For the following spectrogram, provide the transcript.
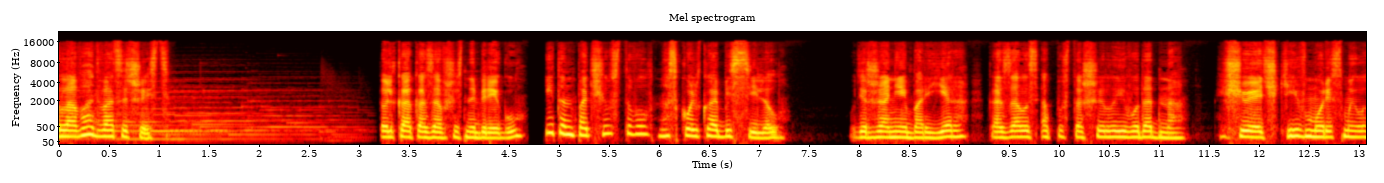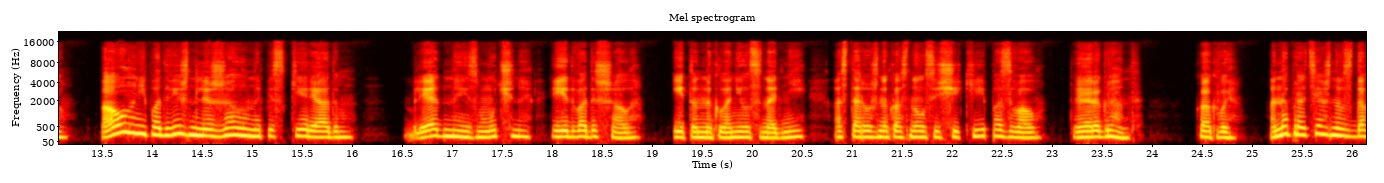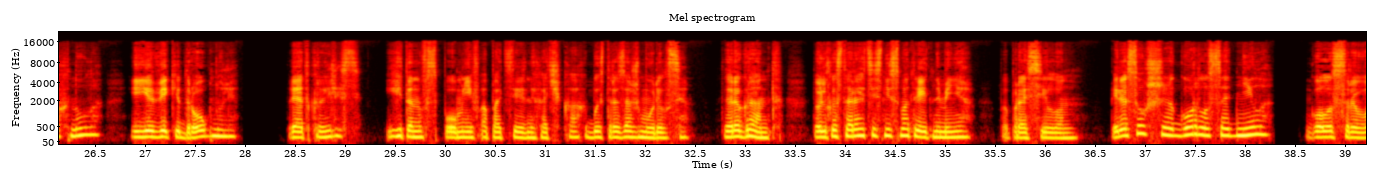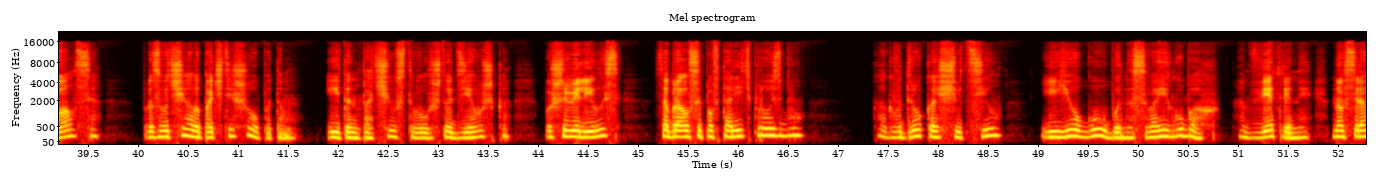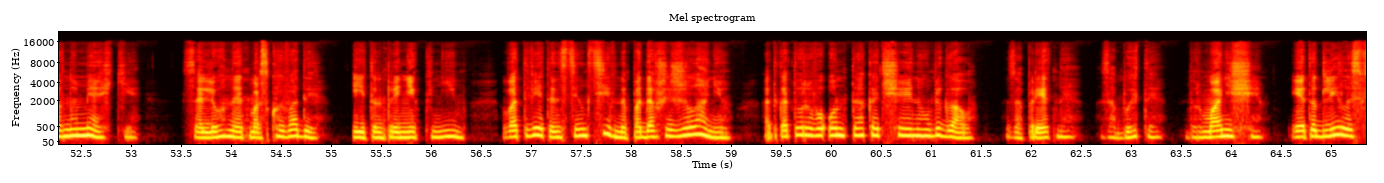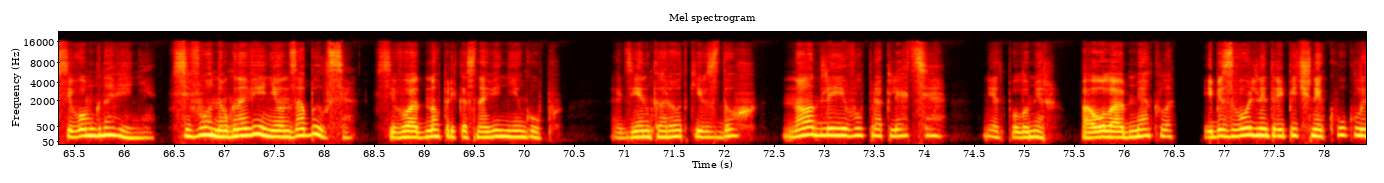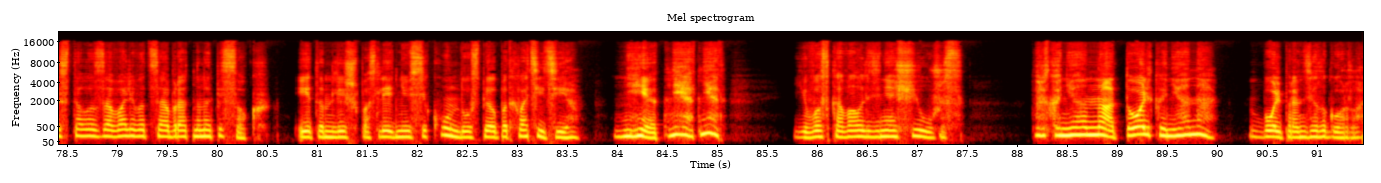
Глава 26 Только оказавшись на берегу, Итан почувствовал, насколько обессилел. Удержание барьера, казалось, опустошило его до дна. Еще и очки в море смыло. Паула неподвижно лежала на песке рядом, бледная, измученная и едва дышала. Итан наклонился над ней, осторожно коснулся щеки и позвал. «Терра Грант, как вы?» Она протяжно вздохнула, ее веки дрогнули, приоткрылись. Итан, вспомнив о потерянных очках, быстро зажмурился. «Террагрант, только старайтесь не смотреть на меня», — попросил он. Пересохшее горло соднило, голос срывался, прозвучало почти шепотом. Итан почувствовал, что девушка пошевелилась, собрался повторить просьбу, как вдруг ощутил ее губы на своих губах, обветренные, но все равно мягкие, соленые от морской воды. Итан приник к ним, в ответ инстинктивно подавшись желанию, от которого он так отчаянно убегал. Запретное, забытое, дурманище. И это длилось всего мгновение. Всего на мгновение он забылся. Всего одно прикосновение губ. Один короткий вздох, но для его проклятия нет полумер. Паола обмякла, и безвольной тряпичной куклой стала заваливаться обратно на песок. Итан лишь в последнюю секунду успел подхватить ее. «Нет, нет, нет!» Его сковал леденящий ужас. Только не она, только не она. Боль пронзила горло.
